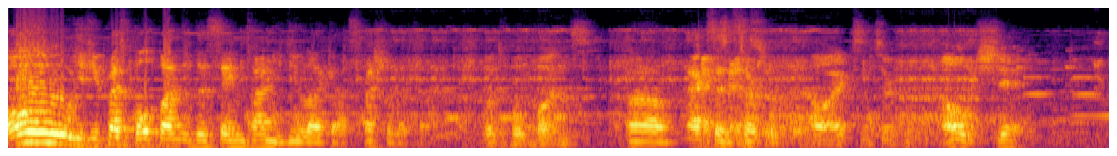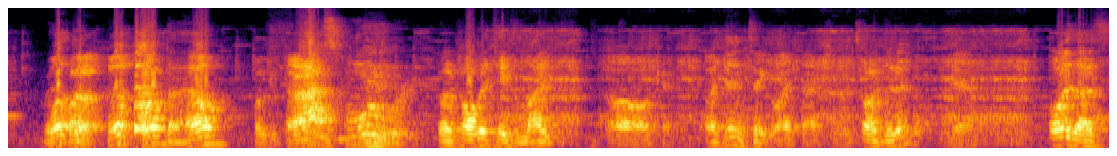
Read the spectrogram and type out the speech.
oh, if you press both buttons at the same time, you do like a special attack. What's both buttons? Uh, X and X and circle. circle. Oh, X and circle. Oh, shit. What the- What the hell? Fucking Fast forward. But it probably takes life. Oh, okay. I didn't take life actually. Oh, did it? Yeah. Oh, it does.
